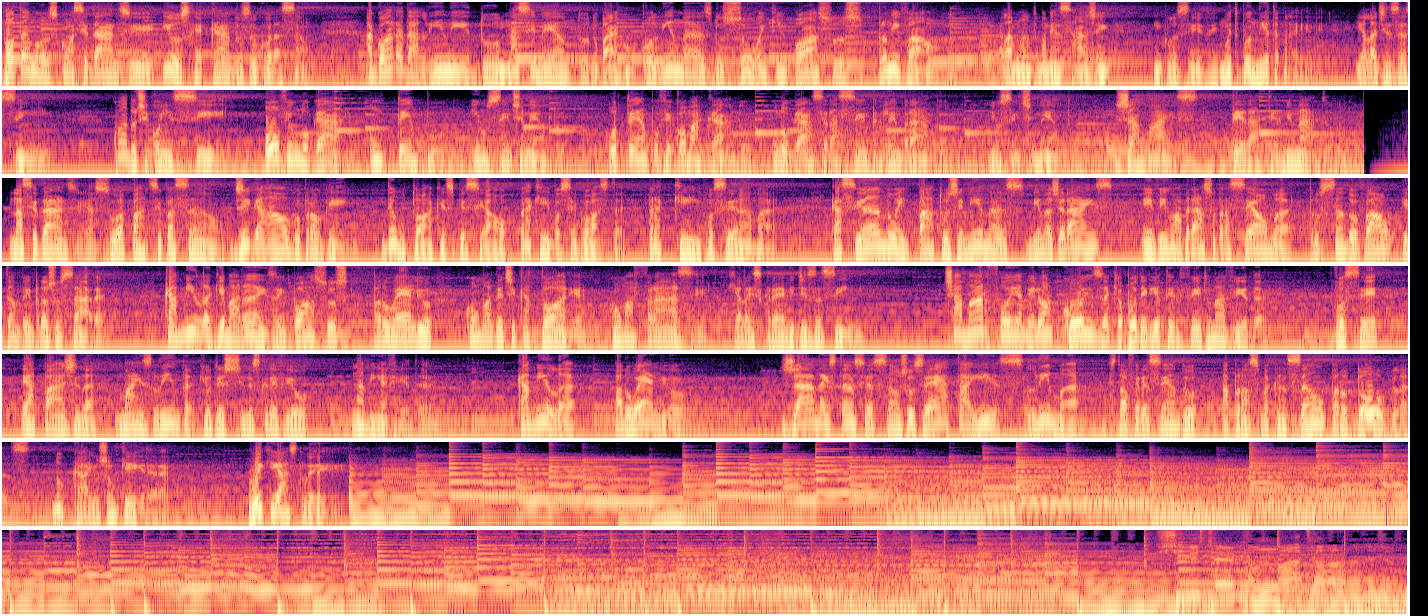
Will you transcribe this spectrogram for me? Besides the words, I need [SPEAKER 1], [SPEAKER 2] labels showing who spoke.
[SPEAKER 1] Voltamos com a cidade e os recados do coração. Agora da Aline do Nascimento, do bairro Colinas do Sul, em Quimbossos, para o Nivaldo. Ela manda uma mensagem, inclusive, muito bonita para ele. E ela diz assim: Quando te conheci, houve um lugar, um tempo e um sentimento. O tempo ficou marcado, o lugar será sempre lembrado, e o sentimento jamais terá terminado. Na cidade, a sua participação. Diga algo para alguém. Dê um toque especial para quem você gosta, para quem você ama. Cassiano, em Patos de Minas, Minas Gerais, envia um abraço para Selma, para o Sandoval e também para Jussara. Camila Guimarães, em Poços, para o Hélio, com uma dedicatória, com uma frase que ela escreve e diz assim: Te amar foi a melhor coisa que eu poderia ter feito na vida. Você é a página mais linda que o destino escreveu na minha vida. Camila, para o Hélio. Já na estância São José, Thaís Lima está oferecendo a próxima canção para o Douglas, no Caio Junqueira. Rick Astley. time.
